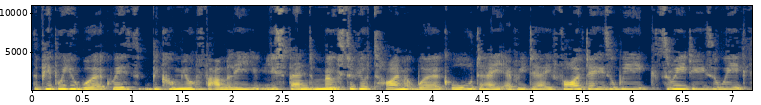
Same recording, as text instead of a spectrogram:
The people you work with become your family. You spend most of your time at work all day, every day, five days a week, three days a week,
